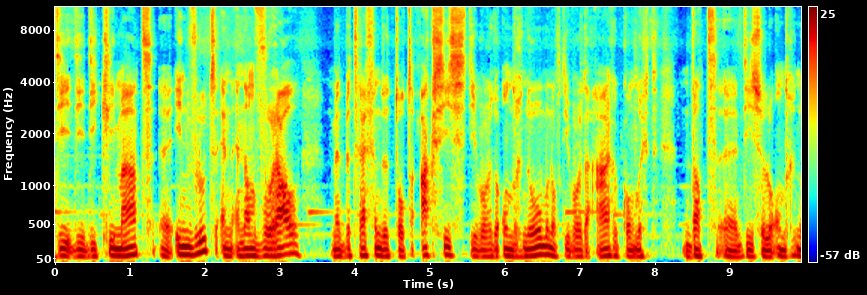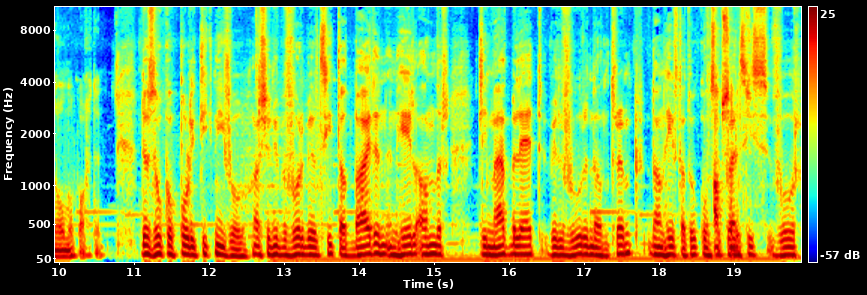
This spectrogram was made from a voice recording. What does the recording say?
die, die, die klimaatinvloed en, en dan vooral met betreffende tot acties die worden ondernomen of die worden aangekondigd dat uh, die zullen ondernomen worden. Dus ook op politiek niveau. Als je nu bijvoorbeeld ziet dat Biden een heel ander klimaatbeleid wil voeren dan Trump, dan heeft dat ook consequenties Absoluut. voor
